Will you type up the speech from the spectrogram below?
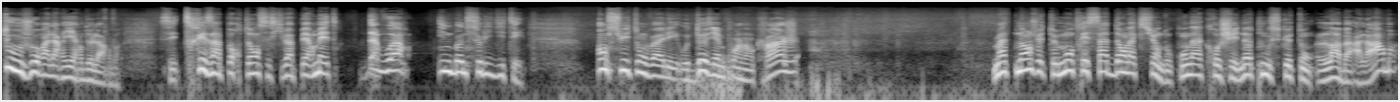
toujours à l'arrière de l'arbre. C'est très important, c'est ce qui va permettre d'avoir une bonne solidité. Ensuite, on va aller au deuxième point d'ancrage. Maintenant, je vais te montrer ça dans l'action. Donc, on a accroché notre mousqueton là-bas à l'arbre.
